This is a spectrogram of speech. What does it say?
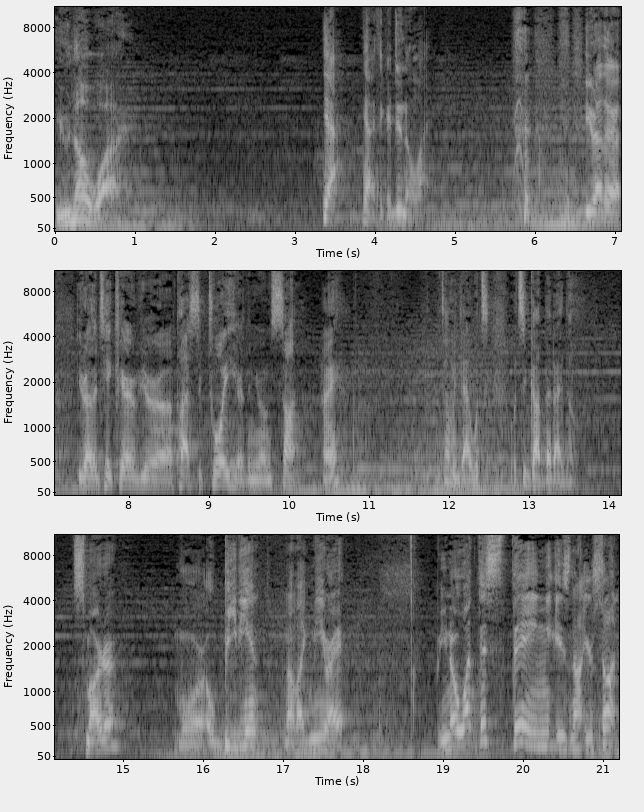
You know why. Yeah, yeah, I think I do know why. you'd rather you'd rather take care of your uh, plastic toy here than your own son, right? Tell me, Dad, what's what's it got that I don't? Smarter, more obedient, not like me, right? But you know what? This thing is not your son.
